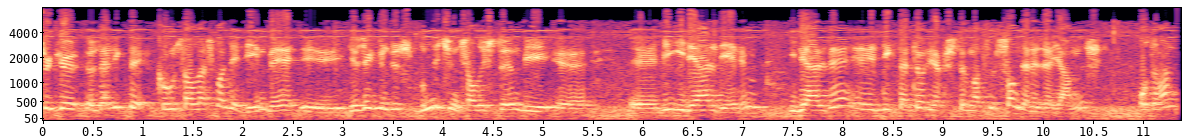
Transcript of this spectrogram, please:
Çünkü özellikle kurumsallaşma dediğim ve e, gece gündüz bunun için çalıştığım bir e, e, bir ideal diyelim. İdealde e, diktatör yakıştırması son derece yanlış. O zaman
